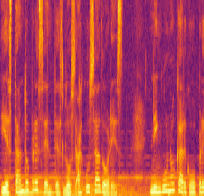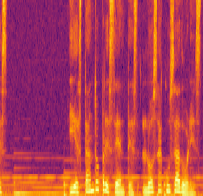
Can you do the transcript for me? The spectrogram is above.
Y estando presentes los acusadores, ninguno cargó pres y estando presentes los acusadores,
